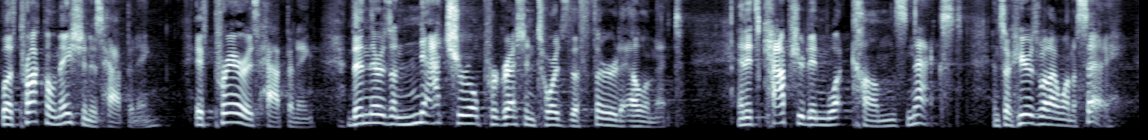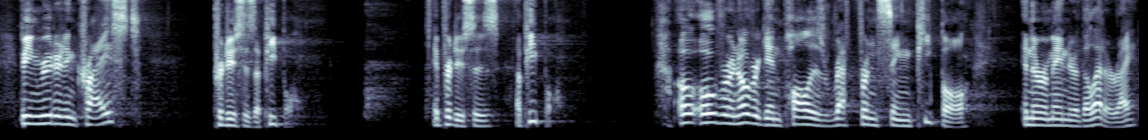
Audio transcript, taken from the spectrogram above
Well, if proclamation is happening, if prayer is happening, then there's a natural progression towards the third element. And it's captured in what comes next. And so here's what I want to say being rooted in Christ produces a people. It produces a people. over and over again, Paul is referencing people in the remainder of the letter, right?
